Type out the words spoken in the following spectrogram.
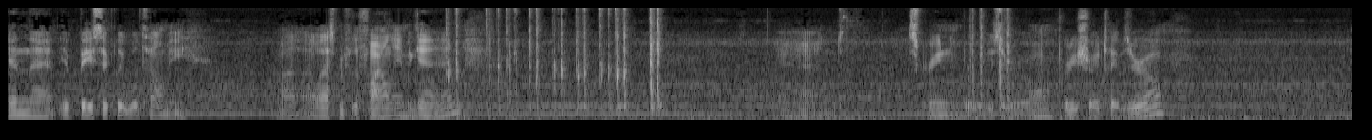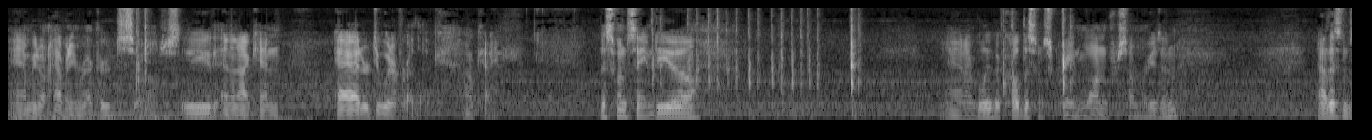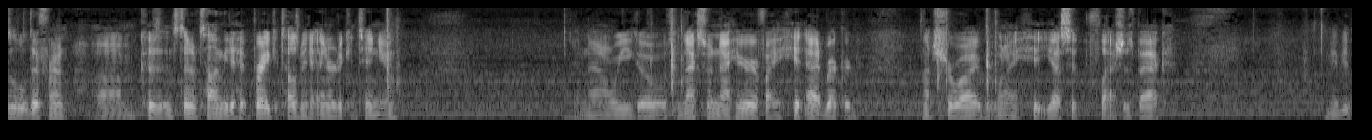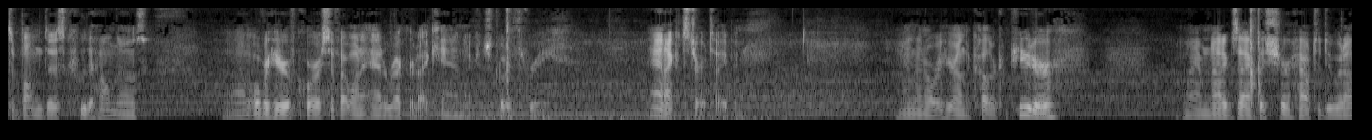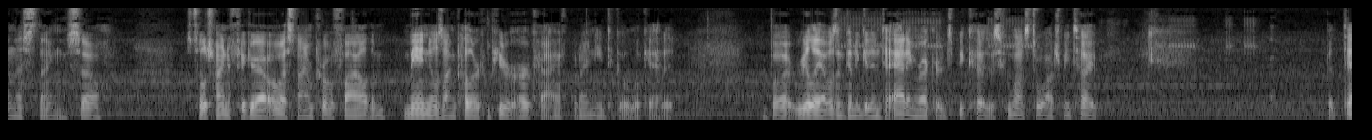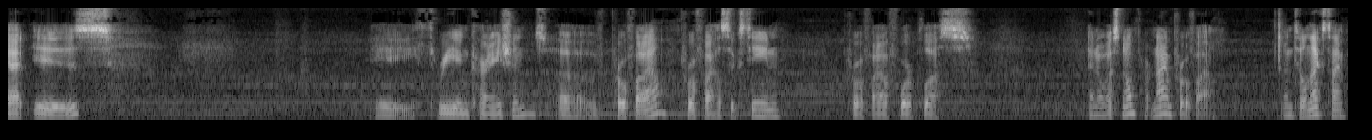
in that it basically will tell me, uh, it'll ask me for the file name again. And screen number will be zero. Pretty sure I typed zero. And we don't have any records, so I'll just leave. And then I can add or do whatever I like. Okay. This one, same deal. And I believe I called this one screen one for some reason. Now this one's a little different because um, instead of telling me to hit break, it tells me to enter to continue. And now we go to the next one. Now here, if I hit add record, not sure why, but when I hit yes, it flashes back. Maybe it's a bum disk. Who the hell knows? Um, over here, of course, if I want to add a record, I can. I can just go to 3. And I can start typing. And then over here on the color computer, I am not exactly sure how to do it on this thing, so still trying to figure out OS 9 profile. The manual's on Color Computer Archive, but I need to go look at it. But really, I wasn't going to get into adding records because who wants to watch me type? But that is a three incarnations of Profile, Profile 16, Profile 4 Plus, and OS 9 Profile. Until next time.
